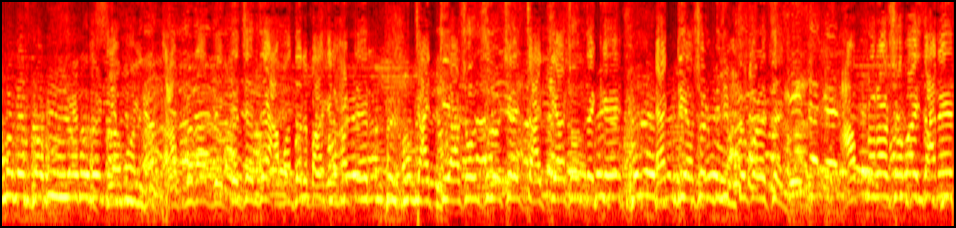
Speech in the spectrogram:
আমাদের দাবি আমাদের আসসালামু আলাইকুম। আপনারা দেখতেছেন যে আমাদের বাগেরহাটের চারটি আসন ছিল সেই চারটি আসন থেকে একটি আসন বিলুপ্ত করেছেন আপনারা সবাই জানেন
